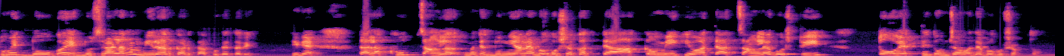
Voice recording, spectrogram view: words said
तुम्ही दोघं एक दुसऱ्याला ना मिरर करता कुठेतरी. ठीक आहे? त्याला खूप चांगलं म्हणजे दुनिया नाही बघू शकत त्या कमी किंवा त्या चांगल्या गोष्टी तो व्यक्ती तुमच्यामध्ये बघू शकतो.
